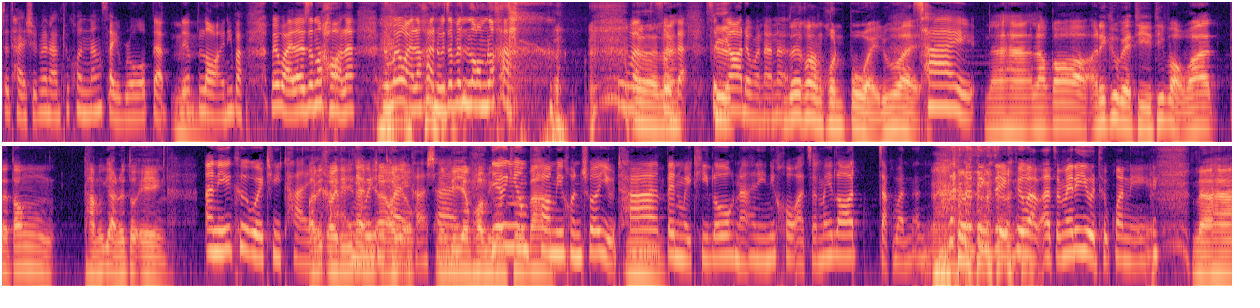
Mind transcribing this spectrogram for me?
จะถ่ายชุดว่ายน้ำทุกคนนั่งใส่โรบแบบเรียบร้อยนี่แบบไม่ไหวแล้วจะต้องถอดแล้วหนูไม่ไหวแล้วค่ะหนูจะเป็นลมแล้วค่ะคือแบบเออนะสุดอะสุดคืยอดในวันนั้นอะด้วยความคนป่วยด้วย ใช่นะฮะแล้วก็อันนี้คือเวทีที่บอกว่าจะต้องทำทุกอย่างด้วยตัวเอง อันนี้คือเวทีไทยอันนี้ค่ะเวทีไทยอันนี้เวทีไทยเอาค่ะเอาใช่ยังดียังพอมีคนยังช่วยยังบ้างพอมีคนช่วยอยู่ถ้าเป็นเวทีโลกนะ อันนี้นิโคอาจจะไม่รอดจากวันนั้น จริงๆ คือแบบอาจจะไม่ได้อยู่ทุกวันนี้นะฮะ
